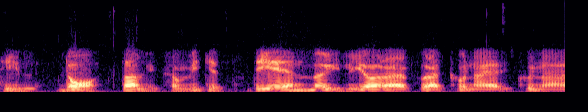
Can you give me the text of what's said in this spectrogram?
till data liksom, vilket det är en möjliggörare för att kunna, kunna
